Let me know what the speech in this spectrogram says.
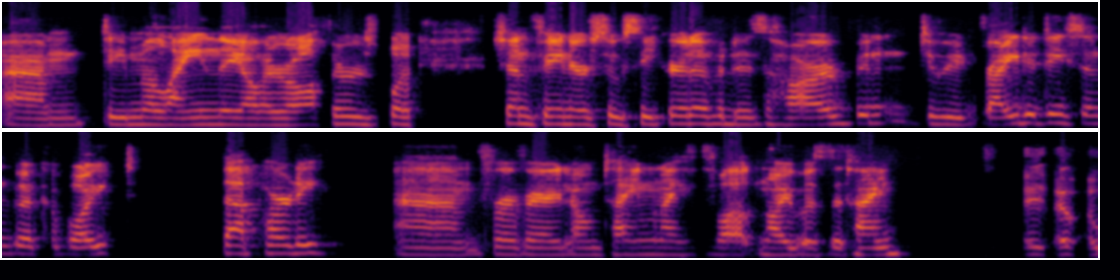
um, to malign the other authors, but Sinn Féin are so secretive, it is hard been, to write a decent book about that party um, for a very long time. And I thought now was the time. Uh, uh,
